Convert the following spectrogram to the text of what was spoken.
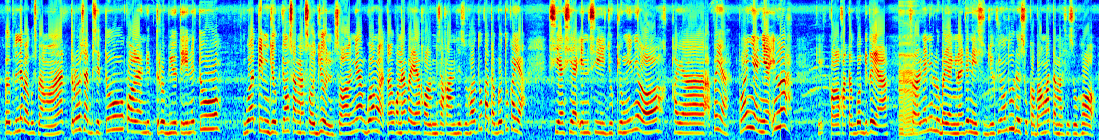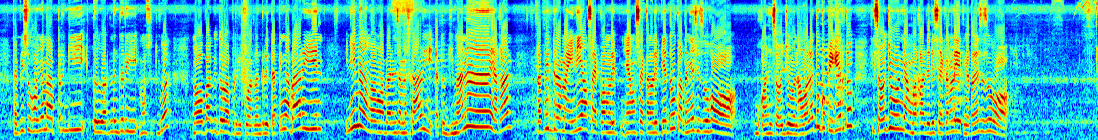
Webtoonnya bagus banget. Terus habis itu kalau yang di True Beauty ini tuh gua tim Jukyung sama Sojun. Soalnya gua nggak tahu kenapa ya kalau misalkan si Suho tuh kata gue tuh kayak sia-siain si Jukyung ini loh. Kayak apa ya pokoknya nyanyain lah Oke, kalau kata gue gitu ya. Soalnya nih lu bayangin aja nih si Jukyung tuh udah suka banget sama si Suho. Tapi Suhonya malah pergi ke luar negeri. Maksud gua nggak apa-apa gitu loh pergi ke luar negeri tapi ngabarin. Ini malah nggak ngabarin sama sekali. Atau gimana ya kan? Tapi drama ini yang second lead yang second leadnya tuh katanya si Suho bukan si Sojun. Awalnya tuh gue pikir tuh si Sojun yang bakal jadi second lead nggak taunya si Suho.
